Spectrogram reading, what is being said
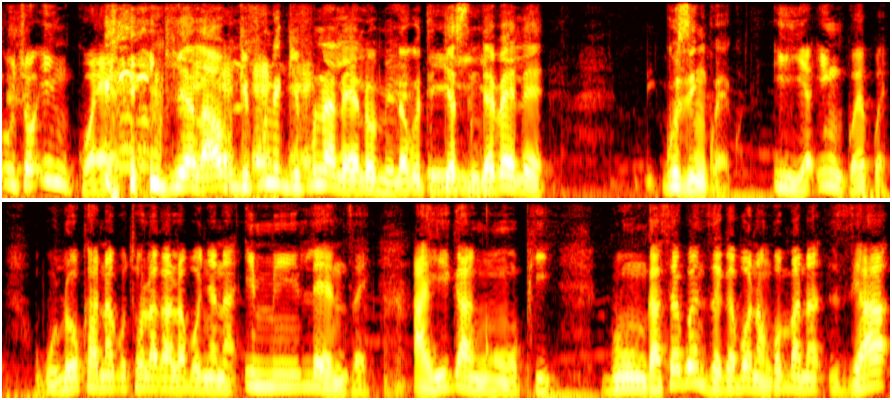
utsho ingwekwe ngiya lapho ngifuna ngifuna lelo mina ukuthi ngiyasindebele ngesindebele kuzingwegwe iye ingwegwe. Kulokhana kutholakala bonyana imilenze ayikanqophi. Kungase kwenzeke bona ngombana ziya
